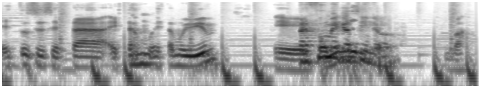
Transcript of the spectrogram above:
Entonces está, está, está muy bien. Eh, Perfume casino. Va.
